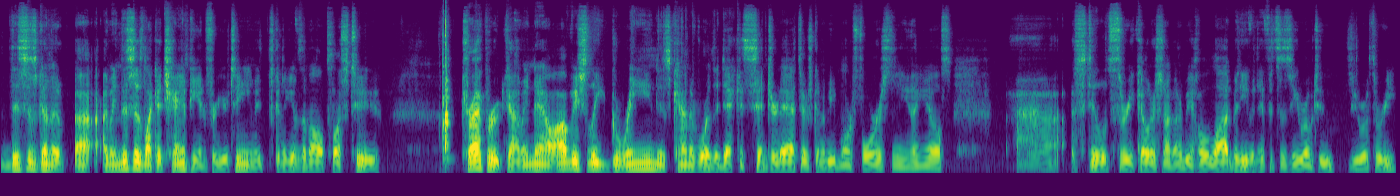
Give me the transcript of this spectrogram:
this is going to, uh, I mean, this is like a champion for your team. It's going to give them all plus two. Taproot coming. Now, obviously, green is kind of where the deck is centered at. There's going to be more forest than anything else. Uh, still, it's three colors, not going to be a whole lot. But even if it's a 0 2, 0 3,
